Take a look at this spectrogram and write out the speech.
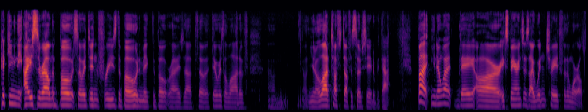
picking the ice around the boat so it didn't freeze the boat and make the boat rise up. So there was a lot of, um, you, know, a lot of tough stuff associated with that. But you know what? They are experiences I wouldn't trade for the world.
